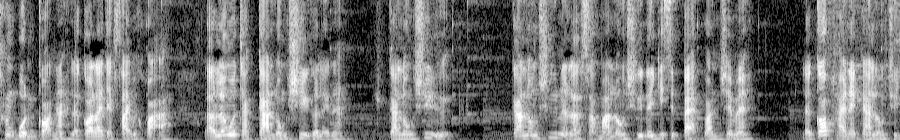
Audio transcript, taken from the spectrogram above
ข้างบนก่อนนะ แล้วก็ไล่จากซ้ายไปขวา เราเริ่มมาจากการลงชื่อกันเลยนะ การลงชื่อ การลงชื่อเนี่ยเราสามารถลงชื่อได้ 28 วันใช่ไหมแล้วก็ภายในการลงชื่อ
